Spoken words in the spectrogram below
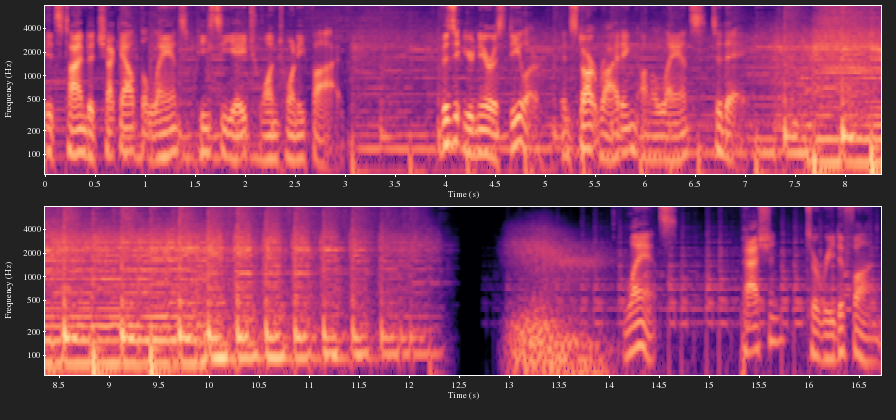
it's time to check out the Lance PCH 125. Visit your nearest dealer and start riding on a Lance today. Lance, passion to redefine.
